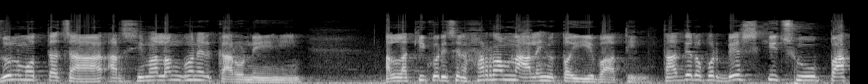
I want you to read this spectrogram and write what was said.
জুলম অত্যাচার আর সীমা লঙ্ঘনের কারণে আল্লাহ কি করেছেন? হারাম না আলহ তৈবাতিন তাদের ওপর বেশ কিছু পাক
